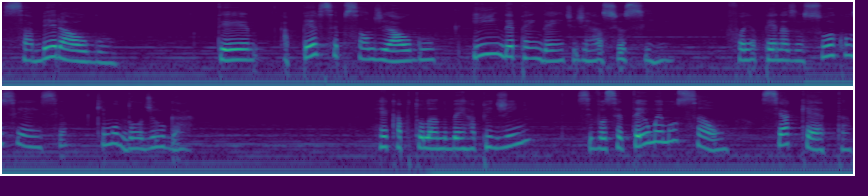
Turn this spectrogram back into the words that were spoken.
Saber algo, ter a percepção de algo independente de raciocínio. Foi apenas a sua consciência que mudou de lugar. Recapitulando bem rapidinho, se você tem uma emoção, se aquieta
